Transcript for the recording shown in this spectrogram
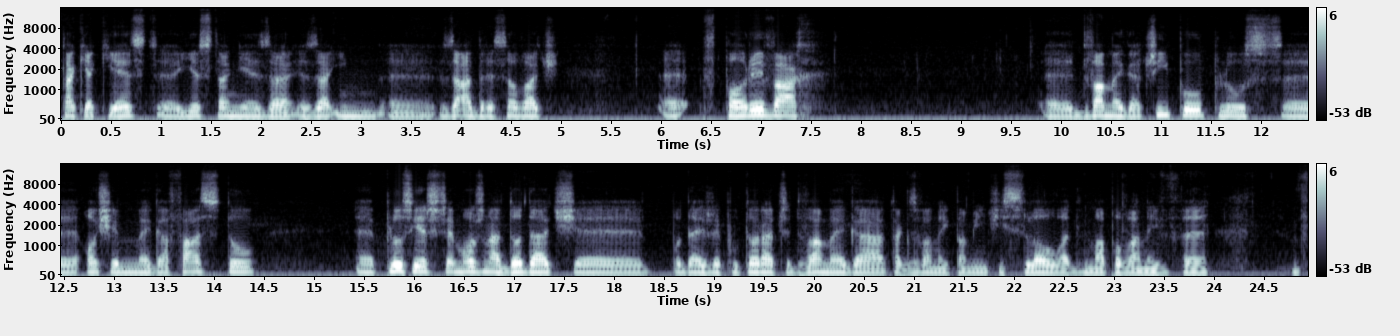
tak jak jest, e, jest w stanie za, za in, e, zaadresować e, w porywach e, 2 mega chipu plus e, 8 mega fastu plus jeszcze można dodać bodajże 1,5 czy 2 mega tak zwanej pamięci slow mapowanej w, w,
